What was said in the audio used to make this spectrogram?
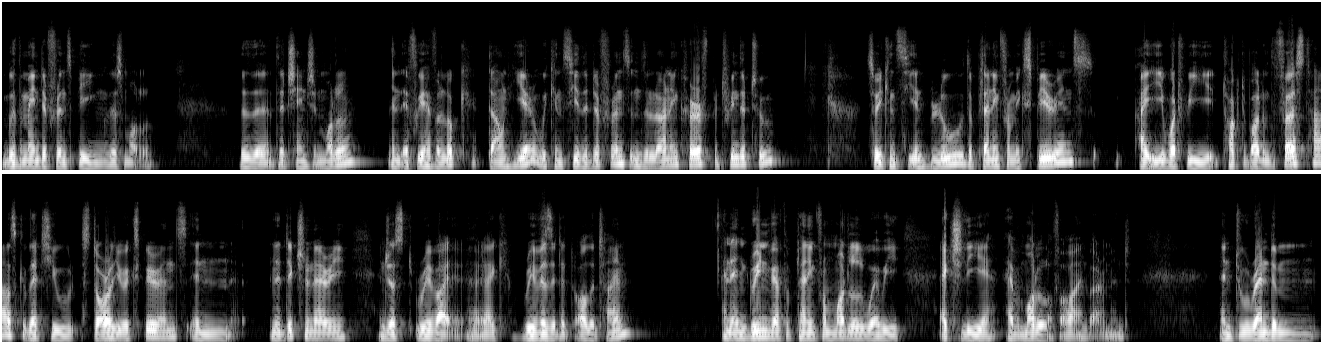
with the main difference being this model, the the, the change in model. And if we have a look down here, we can see the difference in the learning curve between the two. So you can see in blue the planning from experience, i.e., what we talked about in the first task, that you store your experience in in a dictionary and just revi- uh, like revisit it all the time. And in green, we have the planning from model where we actually have a model of our environment and do random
